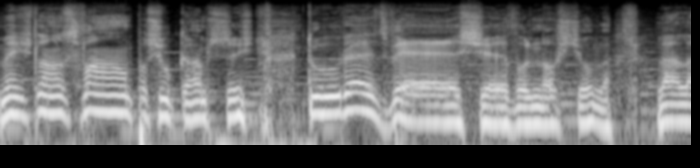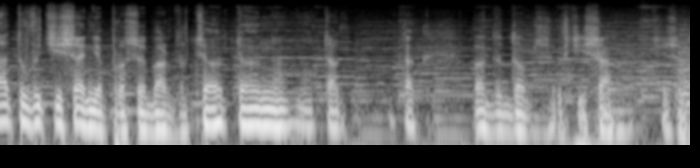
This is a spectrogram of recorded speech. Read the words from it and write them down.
myślą swą, poszukam szczęścia, które zwie się wolnością. La, la, tu wyciszenie, proszę bardzo. To, no, no, tak, tak, bardzo dobrze, wciszamy, wciszamy.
